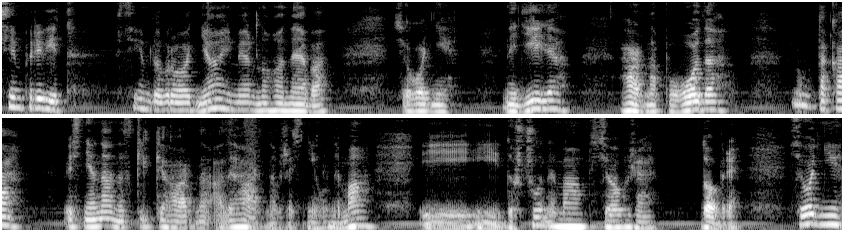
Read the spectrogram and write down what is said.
Всім привіт! Всім доброго дня і мирного неба. Сьогодні неділя, гарна погода. Ну, така весняна, наскільки гарна, але гарна вже снігу нема і, і дощу нема, все вже добре. Сьогодні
